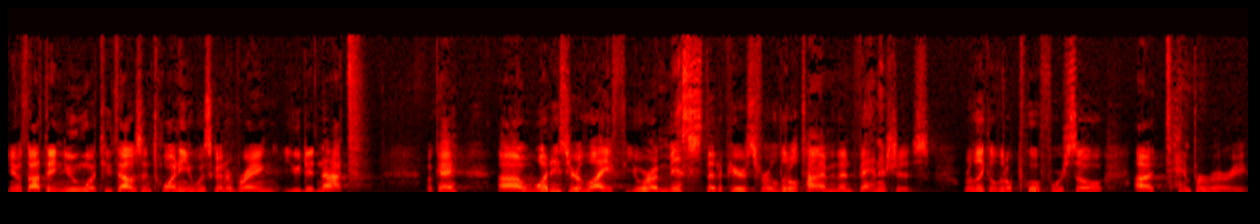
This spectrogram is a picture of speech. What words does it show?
you know, thought they knew what 2020 was going to bring, you did not. Okay? Uh, what is your life? You are a mist that appears for a little time and then vanishes. We're like a little poof. We're so uh, temporary,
